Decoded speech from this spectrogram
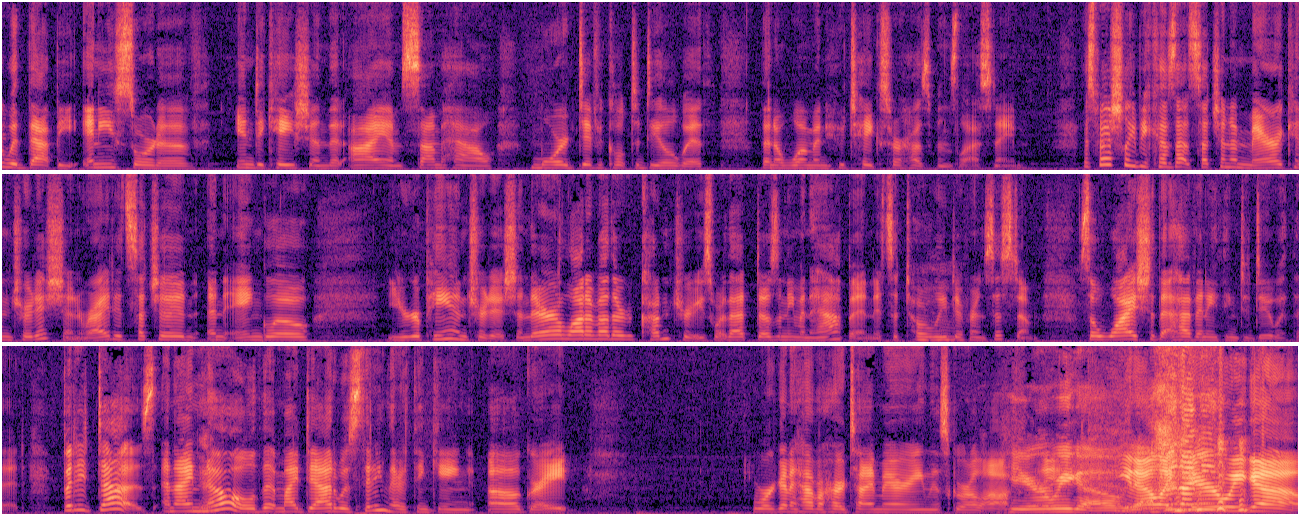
would that be any sort of indication that I am somehow more difficult to deal with than a woman who takes her husband's last name. Especially because that's such an American tradition, right? It's such an, an Anglo European tradition. There are a lot of other countries where that doesn't even happen. It's a totally Mm-hmm. different system. So why should that have anything to do with it? But it does. And I know that my dad was sitting there thinking, "Oh, great. We're going to have a hard time marrying this girl off." Here we go. You Yeah. know, like here we go.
